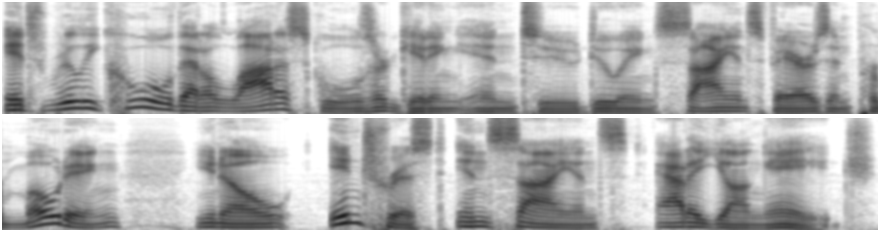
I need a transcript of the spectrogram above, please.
it's really cool that a lot of schools are getting into doing science fairs and promoting, you know, interest in science at a young age.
